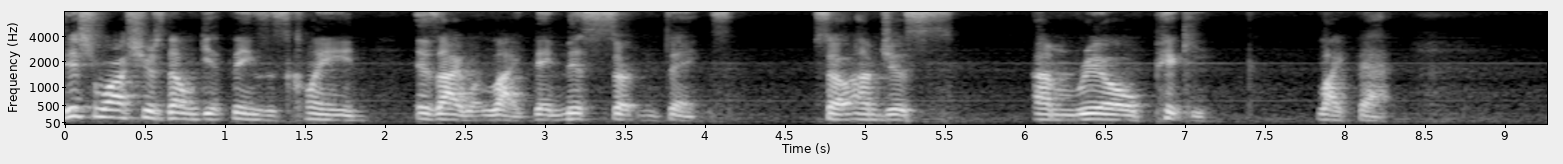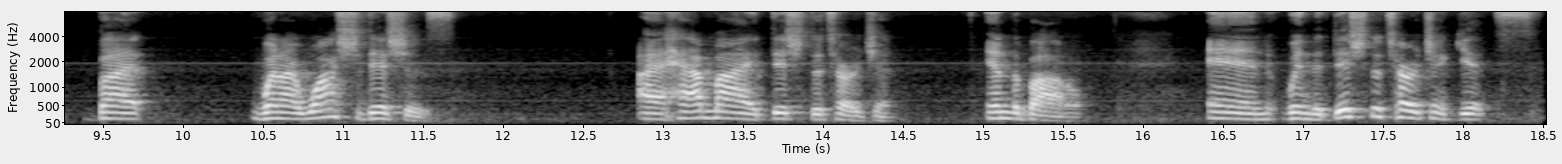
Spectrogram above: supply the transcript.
dishwashers don't get things as clean as I would like. They miss certain things. So I'm just, I'm real picky like that. But when I wash dishes, I have my dish detergent in the bottle. And when the dish detergent gets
